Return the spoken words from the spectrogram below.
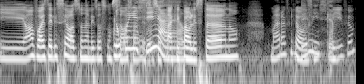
E é uma voz deliciosa de Annalise Assunção. Não essa- conhecia esse sotaque ela. paulistano. Maravilhosa. Delícia. Incrível.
